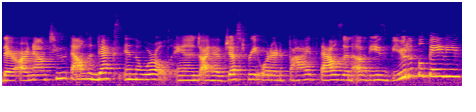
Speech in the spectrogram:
there are now 2,000 decks in the world and I have just reordered 5,000 of these beautiful babies.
